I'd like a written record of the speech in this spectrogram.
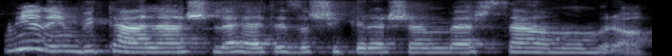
milyen invitálás lehet ez a sikeres ember számomra.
